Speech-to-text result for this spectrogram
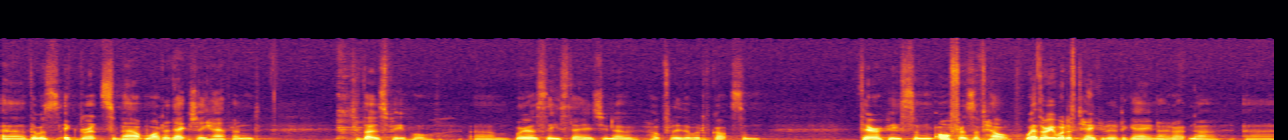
uh, there was ignorance about what had actually happened to those people. Um, whereas these days, you know, hopefully they would have got some therapy, some offers of help. Whether he would have taken it again, I don't know. Uh,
